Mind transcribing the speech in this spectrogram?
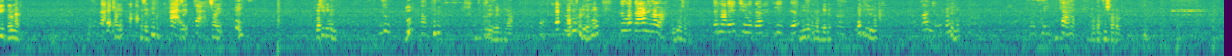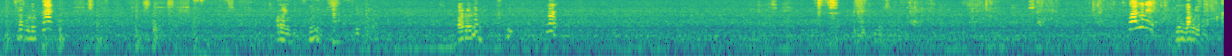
करणार दूध देते हिला पहिलं आणि मग आंघोळ घालते.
